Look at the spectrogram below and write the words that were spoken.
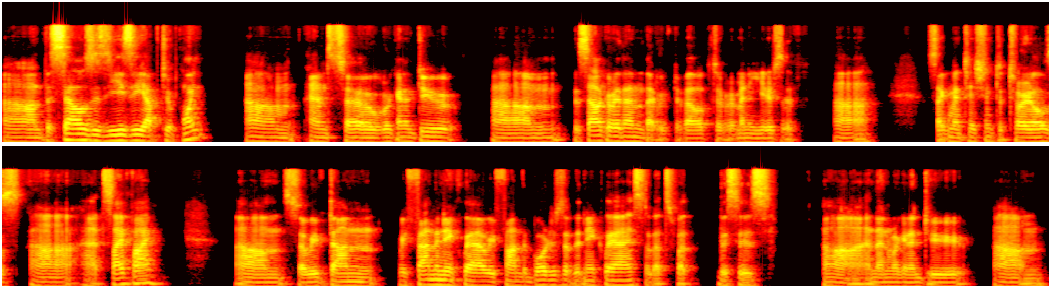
Um, the cells is easy up to a point. Um, and so we're going to do um, this algorithm that we've developed over many years of uh, segmentation tutorials uh, at SciPy. Um, so we've done, we found the nuclei, we found the borders of the nuclei. So that's what this is. Uh, and then we're going to do um,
